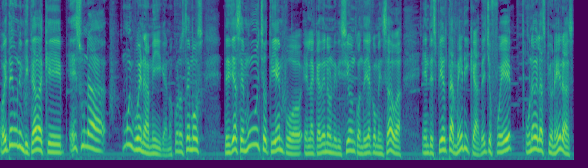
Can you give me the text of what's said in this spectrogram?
Hoy tengo una invitada que es una muy buena amiga. Nos conocemos desde hace mucho tiempo en la cadena Univisión cuando ella comenzaba en Despierta América. De hecho, fue una de las pioneras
